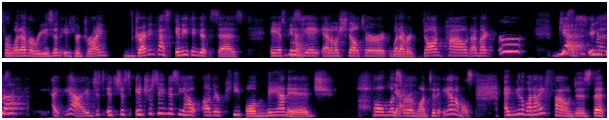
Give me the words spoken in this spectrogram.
for whatever reason. If you're driving driving past anything that says ASPCA, yes. animal shelter, whatever, dog pound, I'm like, er, yes, exactly. I, yeah, it just it's just interesting to see how other people manage homeless yes. or unwanted animals. And you know what I found is that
